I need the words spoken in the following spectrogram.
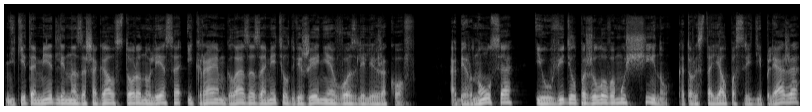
Никита медленно зашагал в сторону леса и краем глаза заметил движение возле лежаков. Обернулся и увидел пожилого мужчину, который стоял посреди пляжа,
